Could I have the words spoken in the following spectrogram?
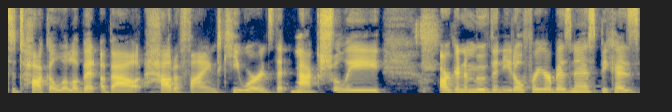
to talk a little bit about how to find keywords that Mm. actually are going to move the needle for your business because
